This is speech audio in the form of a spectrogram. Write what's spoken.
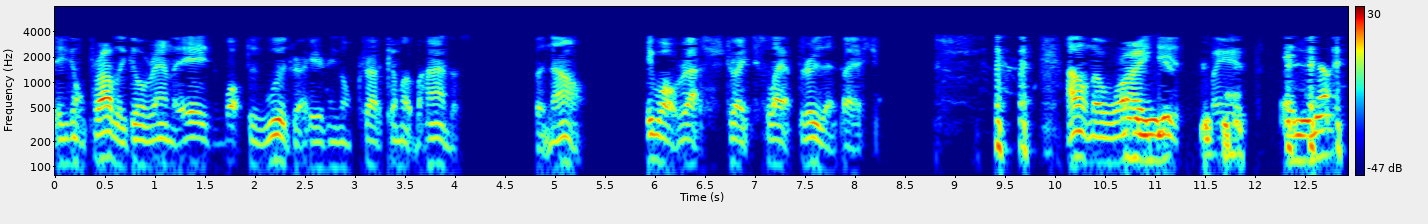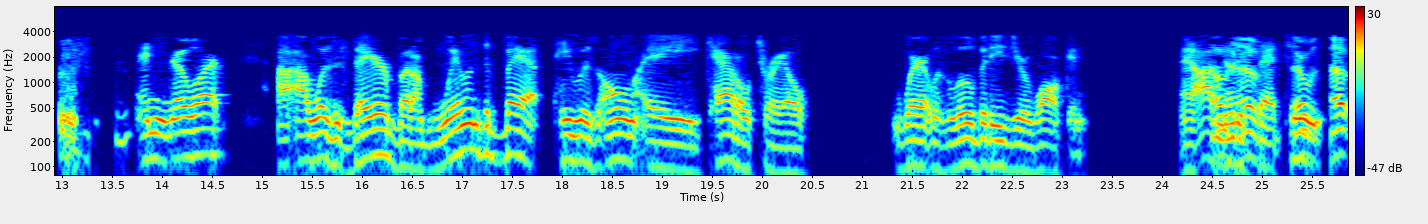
He's gonna probably go around the edge and walk through the woods right here, and he's gonna try to come up behind us. But no, he walked right straight, slap through that pasture. I don't know why he did, man. And you know, and you know what? I, I wasn't there, but I'm willing to bet he was on a cattle trail where it was a little bit easier walking. And I oh noticed no, that too. there was no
